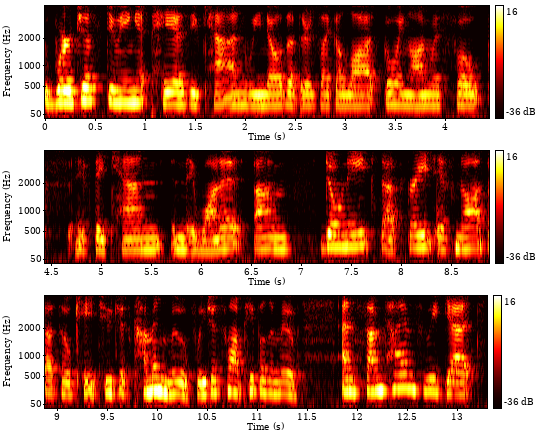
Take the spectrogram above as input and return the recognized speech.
We're just doing it pay as you can. We know that there's like a lot going on with folks if they can and they want to um, donate, that's great. If not, that's okay too. Just come and move. We just want people to move. And sometimes we get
